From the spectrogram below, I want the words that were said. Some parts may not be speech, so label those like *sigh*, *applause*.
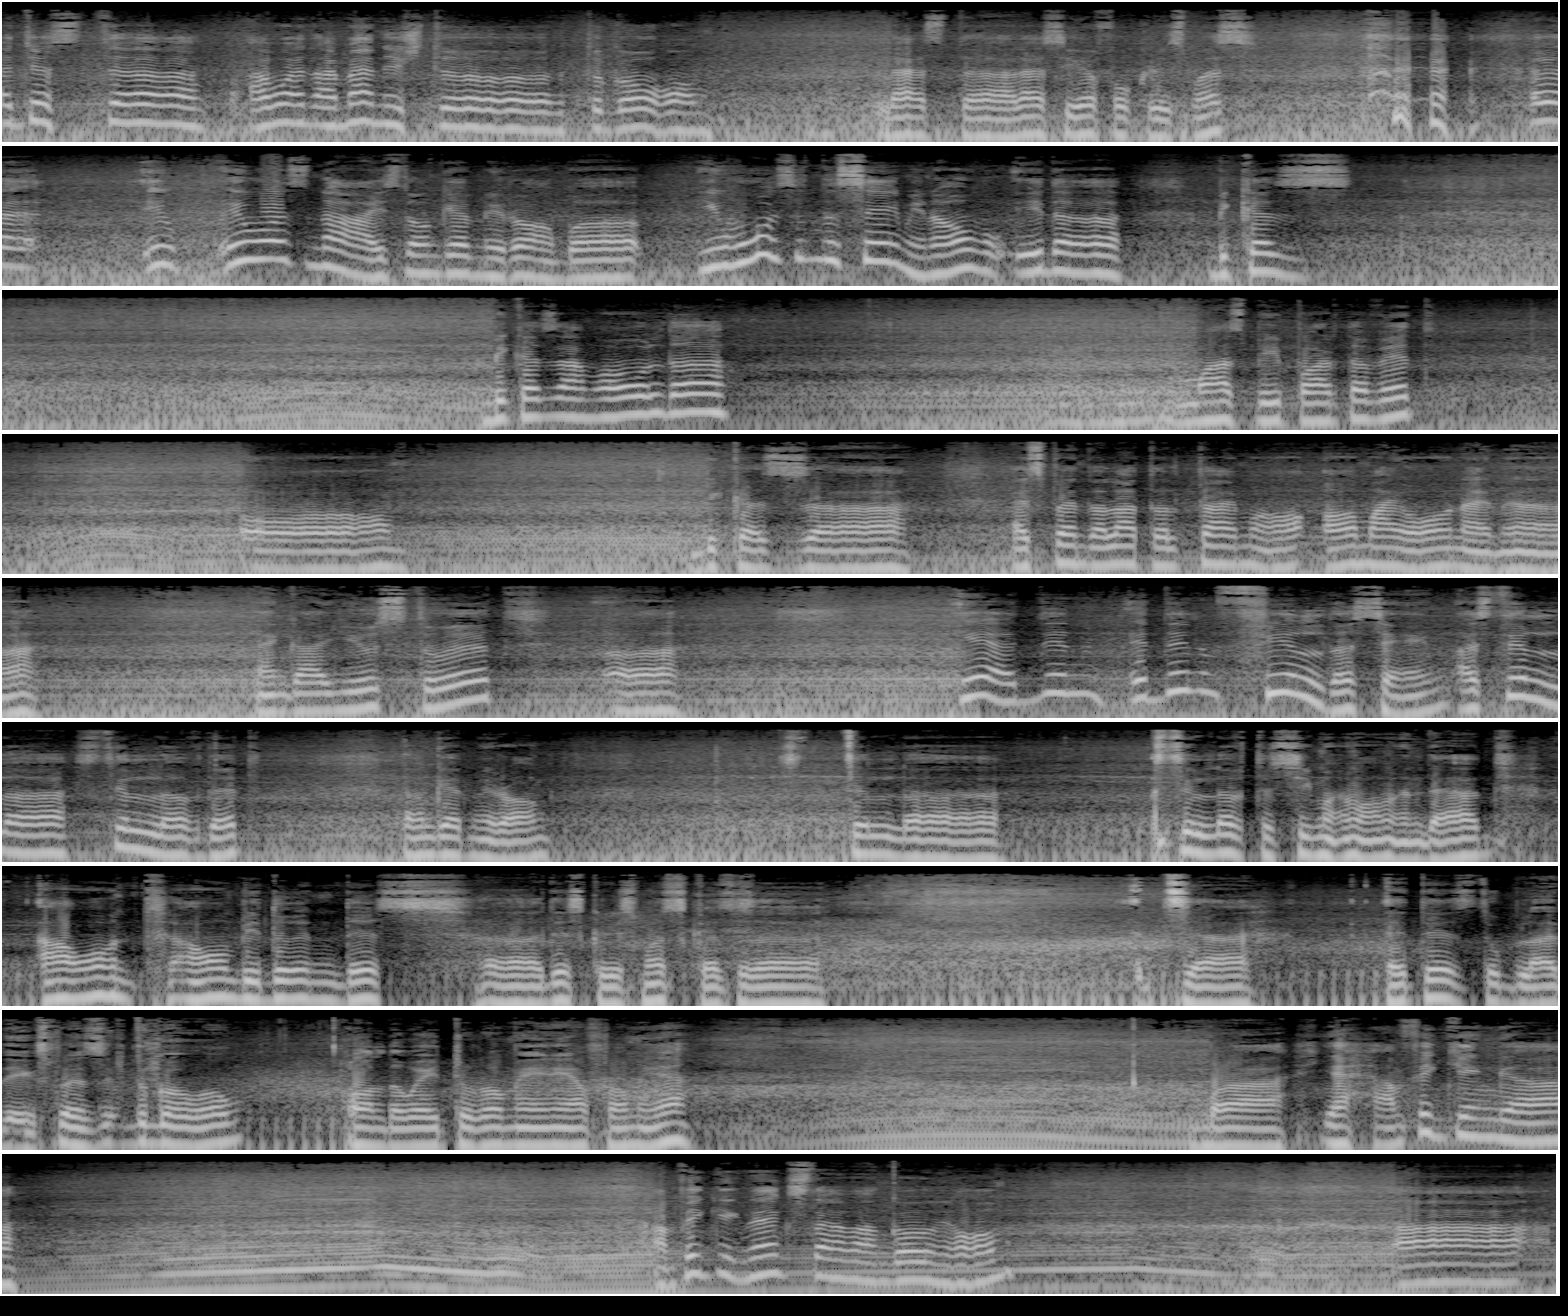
I just uh, I went I managed to to go home last uh, last year for Christmas. *laughs* uh, it it was nice. Don't get me wrong, but it wasn't the same, you know. Either because because I'm older must be part of it or because uh, I spend a lot of time on, my own and uh, and got used to it. Uh, yeah it didn't it didn't feel the same. I still uh, still loved it. Don't get me wrong. Still uh, still love to see my mom and dad. I won't I won't be doing this uh, this Christmas because it's uh, it is too bloody expensive to go home all the way to Romania from here but yeah I'm thinking uh, I'm thinking next time I'm going home uh,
